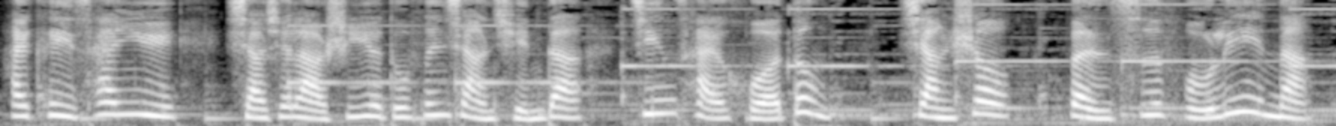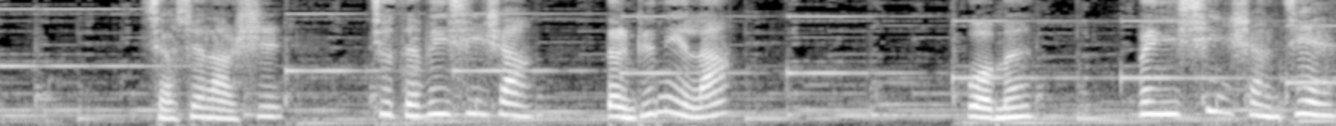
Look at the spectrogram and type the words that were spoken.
还可以参与小雪老师阅读分享群的精彩活动，享受粉丝福利呢。小雪老师就在微信上等着你啦，我们微信上见。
